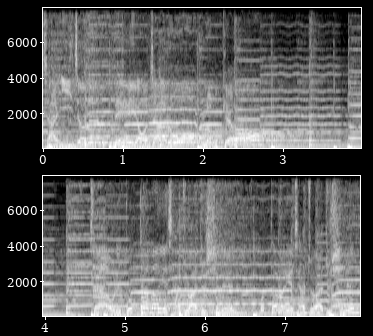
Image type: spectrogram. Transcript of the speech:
자, 2절은 내 여자로 꽃다방에 자주 와주시는, 꽃다방에 자주 와주시는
